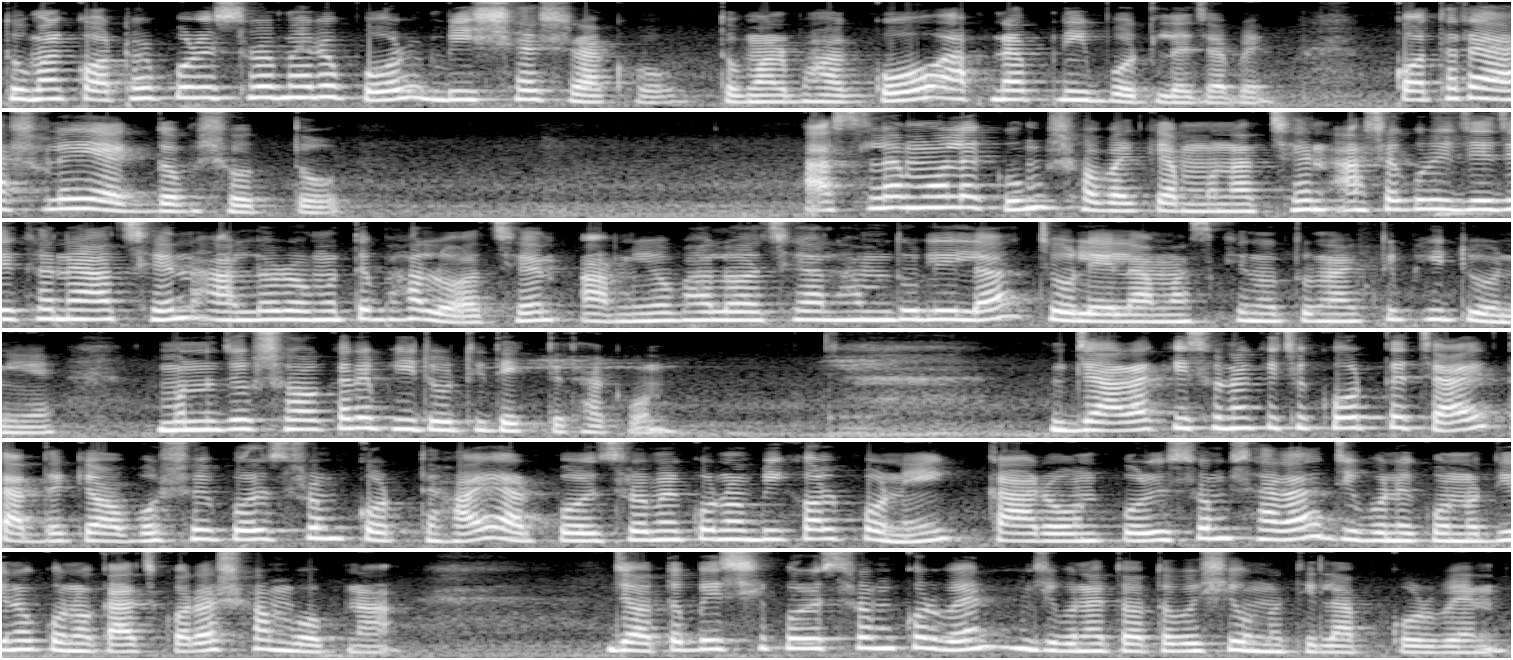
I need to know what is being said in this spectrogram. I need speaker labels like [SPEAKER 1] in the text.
[SPEAKER 1] তোমার কঠোর পরিশ্রমের ওপর বিশ্বাস রাখো। তোমার ভাগ্য আপনা আপনি বদলে যাবে। কথাটা আসলেই একদম সত্য। আসসালামু আলাইকুম, সবাই কেমন আছেন? আশা করি যে যেখানে আছেন আল্লাহ রহমতে ভালো আছেন। আমিও ভালো আছি, আলহামদুলিল্লাহ। চলে এলাম আজকে নতুন একটি ভিডিও নিয়ে। মনোযোগ সহকারে ভিডিওটি দেখতে থাকুন। যারা কিছু না কিছু করতে চায়, তাদেরকে অবশ্যই পরিশ্রম করতে হয়। আর পরিশ্রমের কোনো বিকল্প নেই, কারণ পরিশ্রম ছাড়া জীবনে কোনো দিনও কোনো কাজ করা সম্ভব না। যত বেশি পরিশ্রম করবেন, জীবনে তত বেশি উন্নতি লাভ করবেন।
